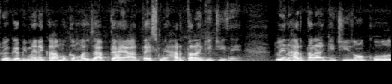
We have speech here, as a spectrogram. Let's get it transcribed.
چونکہ ابھی میں نے کہا مکمل ضابطہ حیات ہے اس میں ہر طرح کی چیزیں تو ان ہر طرح کی چیزوں کو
